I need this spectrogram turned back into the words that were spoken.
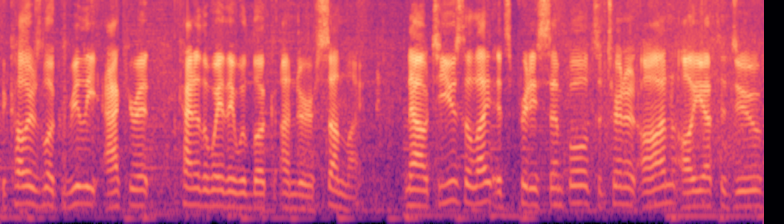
the colors look really accurate, kind of the way they would look under sunlight. Now to use the light, it's pretty simple. To turn it on, all you have to do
